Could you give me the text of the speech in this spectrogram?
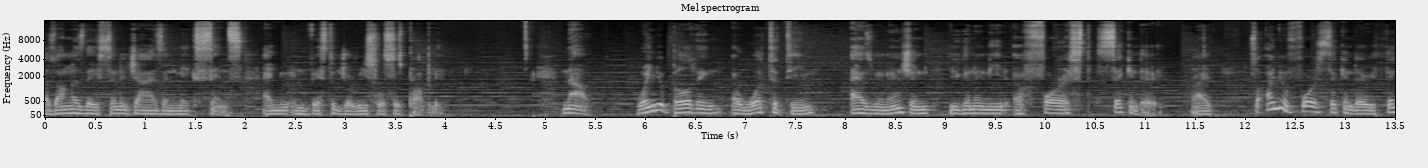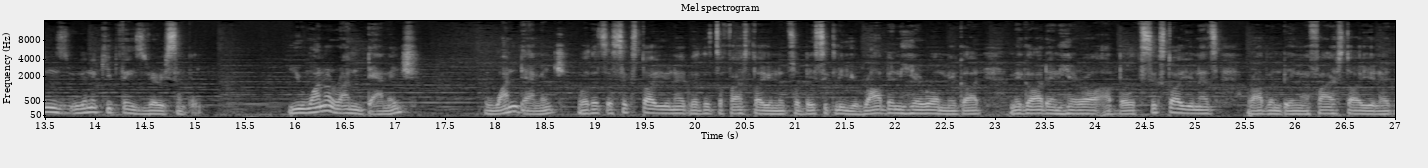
as long as they synergize and make sense and you invested your resources properly. Now when you're building a water team as we mentioned you're going to need a forest secondary right? So on your forest secondary things we're going to keep things very simple. You want to run damage one damage, whether it's a six star unit, whether it's a five star unit. So basically, you Robin, Hero, Megod. Megod and Hero are both six star units, Robin being a five star unit.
